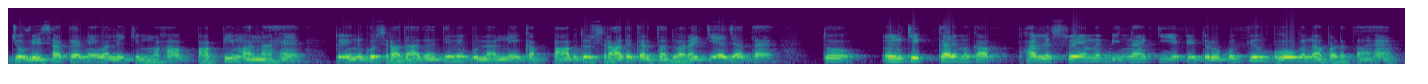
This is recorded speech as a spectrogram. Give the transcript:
जो वैसा करने वाले की महापापी माना है तो इनको श्राद्धादि में बुलाने का पाप तो श्राद्धकर्ता द्वारा किया जाता है। तो उनके कर्म का फल स्वयं बिना किए पितरों को क्यों भोगना पड़ता है?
